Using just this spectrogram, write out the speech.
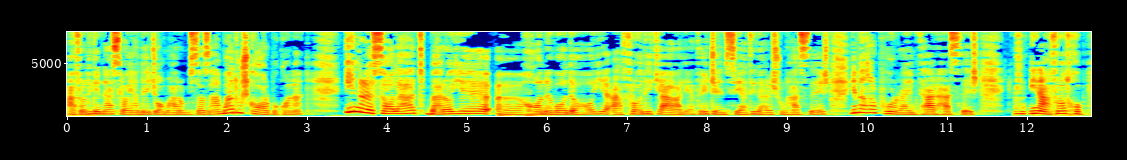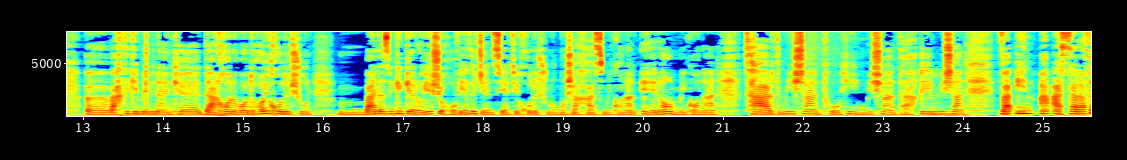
افرادی که نسل آینده جامعه رو می‌سازن باید روش کار بکنن. این رسالت برای خانواده های افرادی که اقلیت های جنسیتی درشون هستش یه مقدار پررنگتر هستش. این افراد خب وقتی که می‌بینن که در خانواده های خودشون بعد از اینکه گرایش هویت جنسیتی خودشون رو مشخص می‌کنن اعلام می‌کنن ترد میشن میشن توهین میشن تحقیر میشن و این از طرف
